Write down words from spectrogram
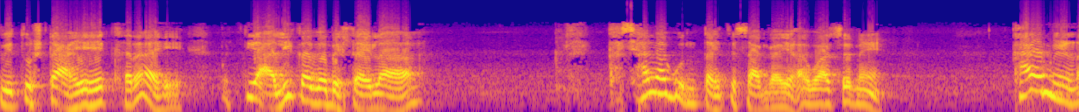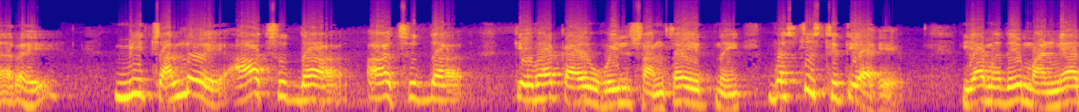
वितुष्ट आहे हे खरं आहे. पण ती आली का ग भेटायला? कशाला गुंतायचं सांगा ह्या वाचने? काय मिळणार आहे? मी चाललोय आज सुद्धा आज सुद्धा. केव्हा काय होईल सांगता येत नाही. वस्तुस्थिती आहे. यामध्ये मांडण्यात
